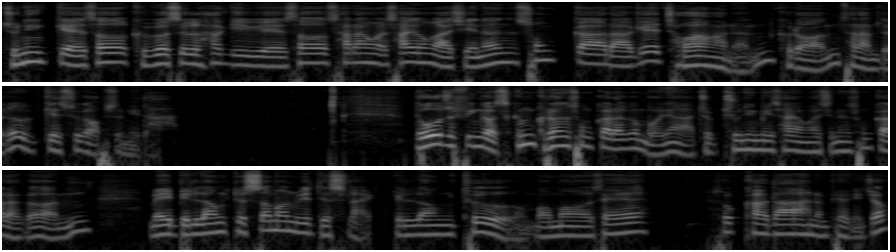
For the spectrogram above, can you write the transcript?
주님께서 그것을 하기 위해서 사랑을 사용하시는 손가락에 저항하는 그런 사람들을 으깰 수가 없습니다. Those fingers. 그럼 그런 손가락은 뭐냐? 즉 주님이 사용하시는 손가락은 may belong to someone with dislike. belong to 뭐뭇에 속하다 하는 표현이죠.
